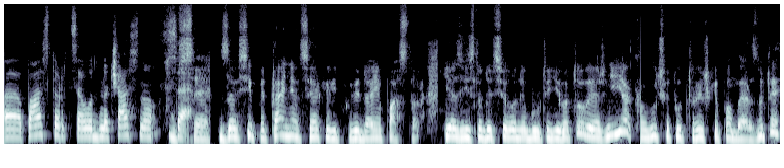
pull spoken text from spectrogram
е, пастор це одночасно все. За всі питання в церкві відповідає пастор. Я, звісно, до цього не був тоді готовий, аж ніяк. Лучше тут трішки померзнути,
